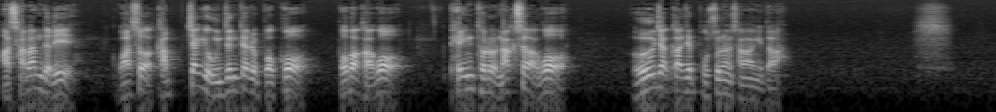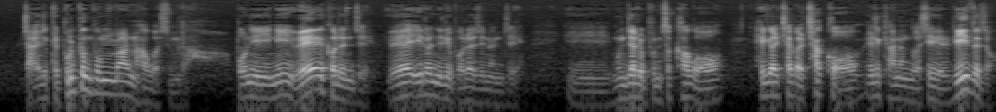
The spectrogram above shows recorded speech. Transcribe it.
아, 사람들이 와서 갑자기 운전대를 뽑고 뽑아가고 페인터로 낙서하고 의자까지 부수는 상황이다. 자, 이렇게 불평불만을 하고 있습니다. 본인이 왜 그런지, 왜 이런 일이 벌어지는지, 이 문제를 분석하고 해결책을 찾고 이렇게 하는 것이 리드죠.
